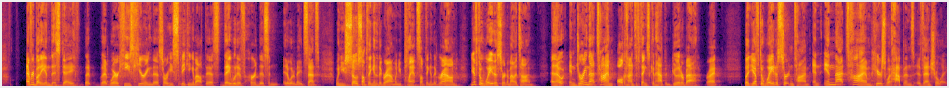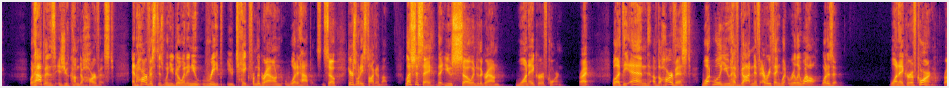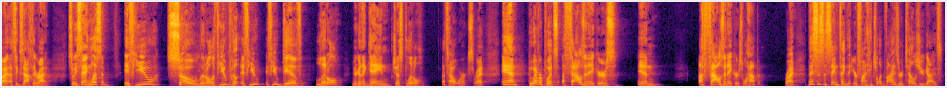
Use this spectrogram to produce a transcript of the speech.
everybody in this day that, that where he's hearing this or he's speaking about this, they would have heard this and it would have made sense. When you sow something into the ground, when you plant something in the ground, you have to wait a certain amount of time. And, and during that time, all kinds of things can happen, good or bad, right? But you have to wait a certain time. And in that time, here's what happens eventually. What happens is you come to harvest. And harvest is when you go in and you reap, you take from the ground what it happens. so here's what he's talking about. Let's just say that you sow into the ground one acre of corn right? Well, at the end of the harvest, what will you have gotten if everything went really well? What is it? One acre of corn, right? That's exactly right. So he's saying, listen, if you sow little, if you if you if you give little, you're going to gain just little. That's how it works, right? And whoever puts a thousand acres in, a thousand acres will happen, right? This is the same thing that your financial advisor tells you guys.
